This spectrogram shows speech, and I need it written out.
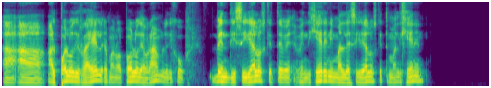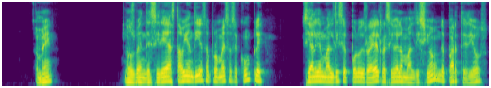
al pueblo de Israel, hermano, al pueblo de Abraham, le dijo, bendiciré a los que te bendijeren y maldeciré a los que te maldijeren. Amén. Los bendeciré. Hasta hoy en día esa promesa se cumple. Si alguien maldice al pueblo de Israel, recibe la maldición de parte de Dios.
